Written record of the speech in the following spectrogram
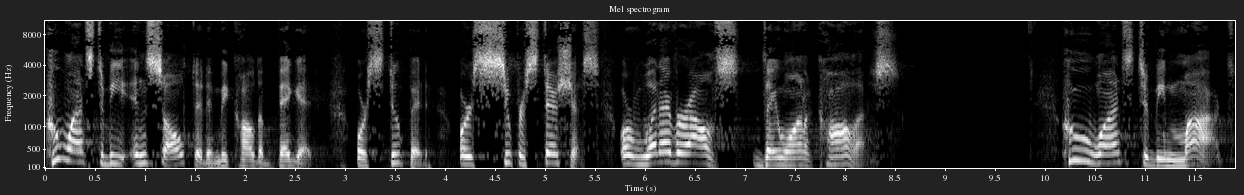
Who wants to be insulted and be called a bigot or stupid or superstitious or whatever else they want to call us? Who wants to be mocked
